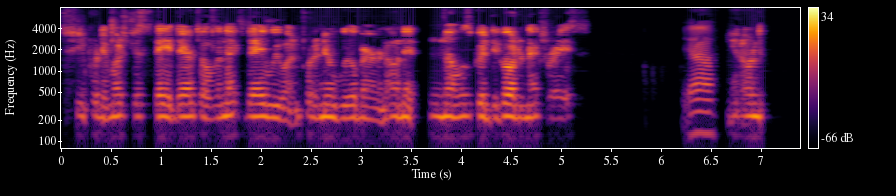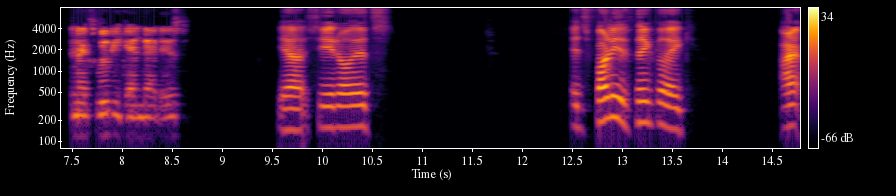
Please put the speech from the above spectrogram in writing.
she pretty much just stayed there till the next day. We went and put a new wheel bearing on it, and that was good to go to the next race. Yeah, you know, the next weekend that is. Yeah, see, you know, it's it's funny to think like I,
